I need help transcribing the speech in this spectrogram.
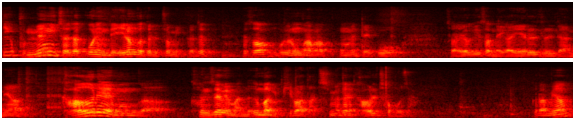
이거 분명히 저작권인데 이런 것들이 좀 있거든. 그래서 뭐 이런 거 한번 보면 되고 자 여기서 내가 예를 들자면 가을에 뭔가 컨셉에 맞는 음악이 필요하다 치면 그냥 가을 쳐보자. 그러면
